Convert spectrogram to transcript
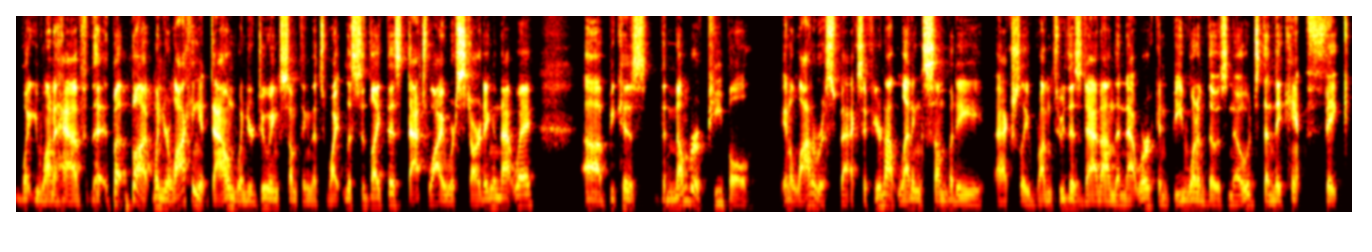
what you want to have, the, but but when you're locking it down, when you're doing something that's whitelisted like this, that's why we're starting in that way, uh, because the number of people, in a lot of respects, if you're not letting somebody actually run through this data on the network and be one of those nodes, then they can't fake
